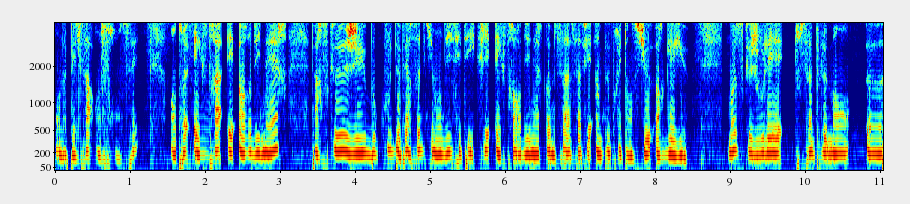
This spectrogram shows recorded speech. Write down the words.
on appelle ça en français, entre extra et ordinaire, parce que j'ai eu beaucoup de personnes qui m'ont dit c'était écrit extraordinaire comme ça, ça fait un peu prétentieux, orgueilleux. Moi, ce que je voulais tout simplement euh,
